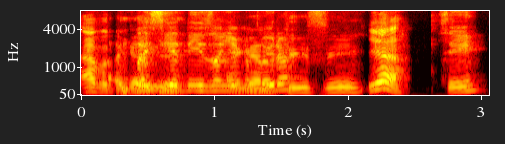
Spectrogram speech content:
I have a I You got play. Sea of Thieves on I your got a computer. PC. yeah. See,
